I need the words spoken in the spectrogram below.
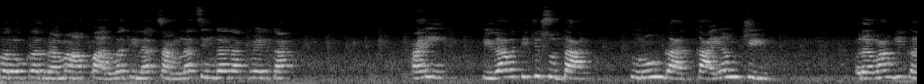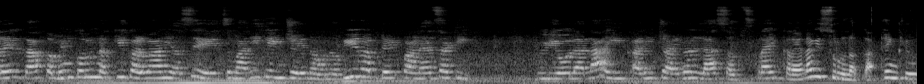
खरोखर रमा पार्वतीला चांगला चिंगा दाखवेल का? आणि इरावतीची सुद्धा तुरुंगात कायमची रवानगी करेल का? कमेंट करून नक्की कळवा आणि असेच मालिकेंचे नवनवीन अपडेट पाहण्यासाठी व्हिडिओला लाईक आणि चॅनलला सबस्क्राईब करायला विसरू नका. थँक्यू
